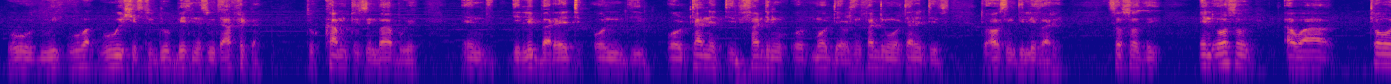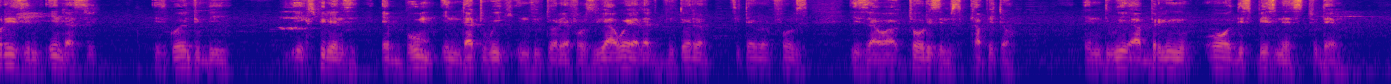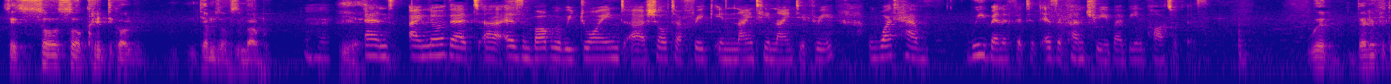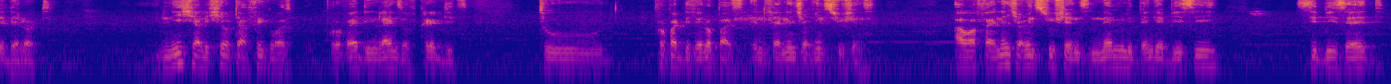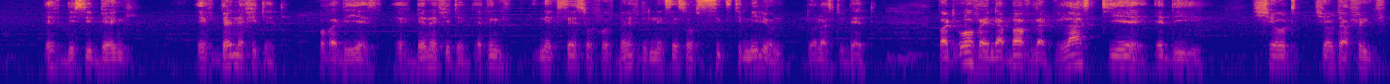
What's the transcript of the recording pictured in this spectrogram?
who, who, who wishes to do business with Africa to come to Zimbabwe and deliberate on the alternative funding models and funding alternatives to housing delivery. So, so the and also our tourism industry is going to be experiencing a boom in that week in Victoria Falls. You are aware that Victoria Victoria Falls is our tourism capital, and we are bringing all this business to them. So it's so so critical in terms of Zimbabwe. Mm-hmm. Yes. And I know that uh, as Zimbabwe, we joined uh, Shelter Afrique in 1993. What have we benefited as a country by being part of this? We've benefited a lot. Initially, Shelter Afrique was providing lines of credit to property developers and financial institutions our financial institutions, namely Bank ABC, CBZ, FBC Bank, have benefited over the years. Have benefited, I think, in excess of, have benefited in excess of $60 million to date. Mm-hmm. But over and above that, last year at the Shelter, Shelter Afrique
